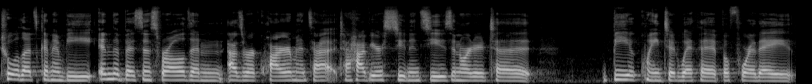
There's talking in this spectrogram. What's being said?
tool that's going to be in the business world and as a requirement to, to have your students use in order to be acquainted with it before they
